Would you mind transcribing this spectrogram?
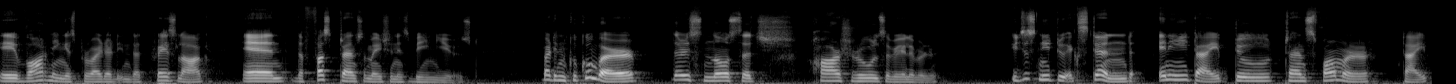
a warning is provided in the trace log and the first transformation is being used. But in Cucumber, there is no such harsh rules available you just need to extend any type to transformer type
